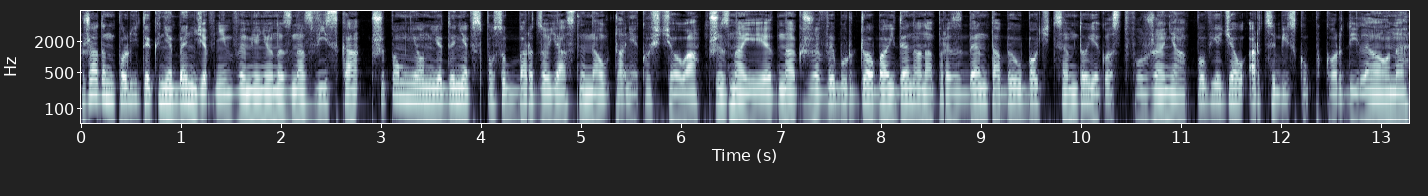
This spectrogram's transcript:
Żaden polityk nie będzie w nim wymieniony z nazwiska, przypomni on jedynie w sposób bardzo jasny nauczanie Kościoła. Przyznaje jednak, że wybór Joe Bidena na prezydenta był bodźcem do jego stworzenia, powiedział arcybiskup Cordileone.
